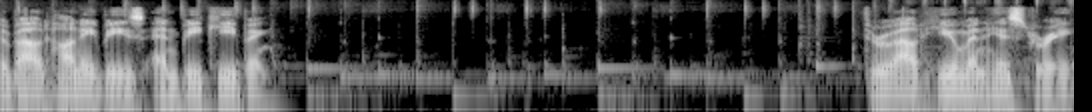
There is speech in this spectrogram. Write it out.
about honeybees and beekeeping. Throughout human history,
